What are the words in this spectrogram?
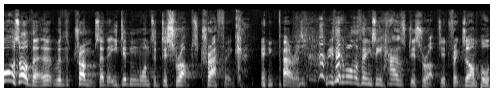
What was odd that uh, with Trump said that he didn't want to disrupt traffic in Paris. When you think of all the things he has disrupted, for example,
